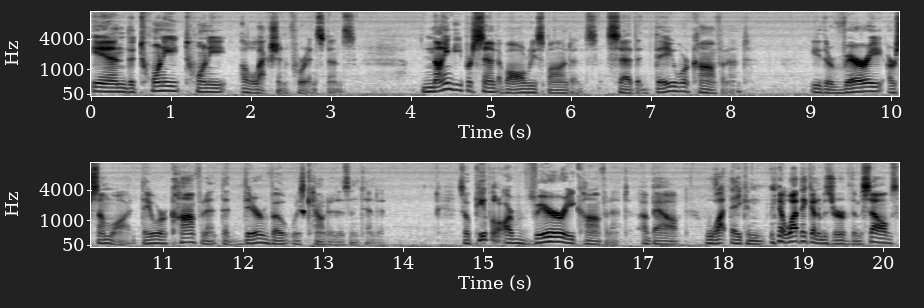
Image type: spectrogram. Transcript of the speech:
in the 2020 election for instance 90% of all respondents said that they were confident either very or somewhat they were confident that their vote was counted as intended. So people are very confident about what they can, you know, what they can observe themselves,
